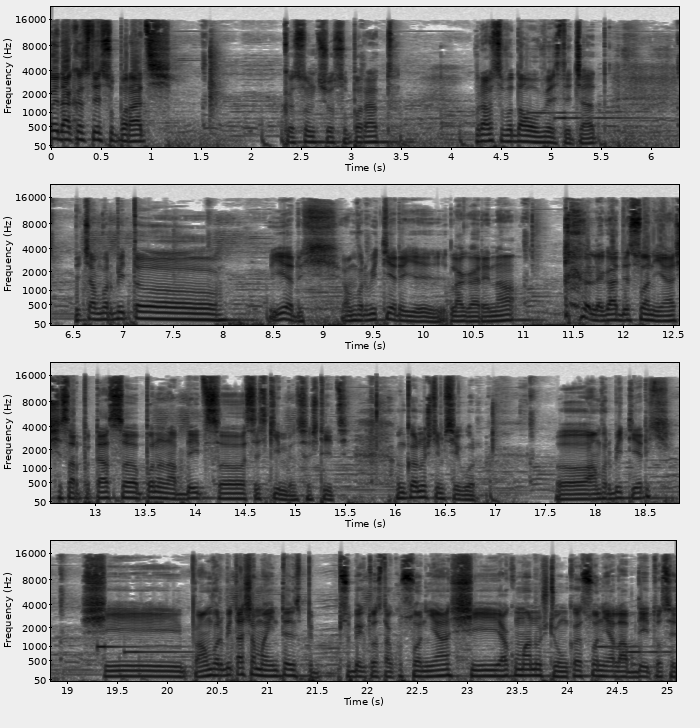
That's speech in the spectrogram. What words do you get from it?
Băi, dacă sunteți supărați, că sunt și eu supărat, vreau să vă dau o veste, chat. Deci am vorbit uh, ieri, am vorbit ieri la Garena legat de Sonia și s-ar putea să până în update să se schimbe, să știți. Încă nu știm sigur. Uh, am vorbit ieri și am vorbit așa mai intens pe subiectul ăsta cu Sonia și acum nu știu, încă Sonia la update o să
